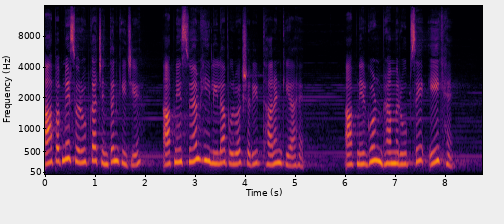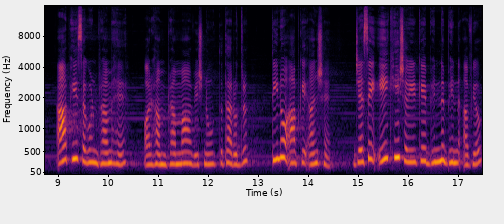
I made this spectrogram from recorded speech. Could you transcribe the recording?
आप अपने स्वरूप का चिंतन कीजिए। आपने स्वयं ही लीलापूर्वक शरीर धारण किया है। आप निर्गुण ब्रह्म रूप से एक हैं। आप ही सगुण ब्रह्म हैं और हम ब्रह्मा, विष्णु तथा रुद्र तीनों आपके अंश हैं, जैसे एक ही शरीर के भिन्न भिन्न अवयव,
